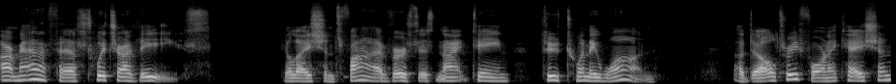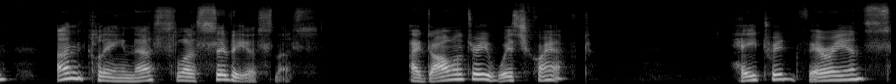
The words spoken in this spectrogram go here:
are manifest, which are these Galatians 5, verses 19 through 21 adultery, fornication, uncleanness, lasciviousness, idolatry, witchcraft, hatred, variance,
